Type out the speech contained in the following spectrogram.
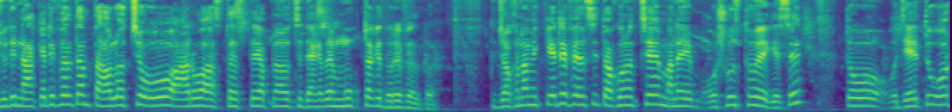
যদি না কেটে ফেলতাম, তাহলে হচ্ছে ও আরও আস্তে আস্তে আপনার হচ্ছে দেখা যায় মুখটাকে ধরে ফেলতো। যখন আমি কেটে ফেলছি, তখন হচ্ছে মানে অসুস্থ হয়ে গেছে। তো যেহেতু ওর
